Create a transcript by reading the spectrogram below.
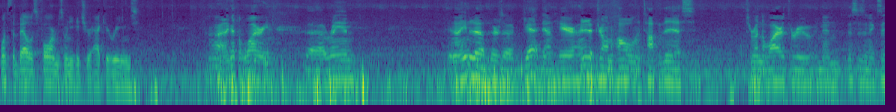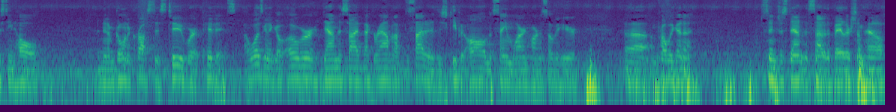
Once the bell is formed is when you get your accurate readings. All right, I got the wiring uh, ran and I ended up, there's a gap down here. I ended up drilling a hole in the top of this to run the wire through and then this is an existing hole and then I'm going across this tube where it pivots. I was gonna go over, down this side, back around, but I've decided to just keep it all in the same wiring harness over here. Uh, I'm probably gonna send just down to the side of the baler somehow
